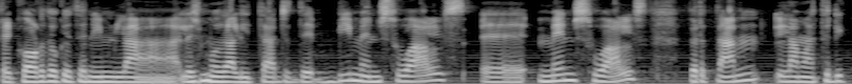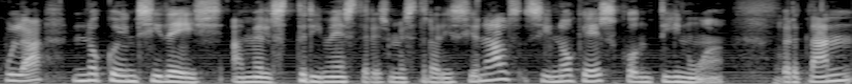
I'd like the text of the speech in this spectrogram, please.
recordo que tenim la, les modalitats de bimensuals, eh, mensuals, per tant, la matrícula no coincideix amb els trimestres més tradicionals, sinó que és contínua. Per tant,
